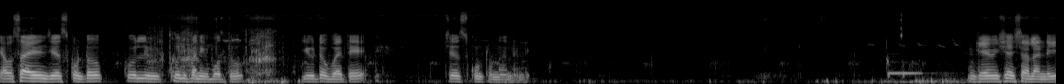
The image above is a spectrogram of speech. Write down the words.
వ్యవసాయం చేసుకుంటూ కూలి కూలి పనికి పోతూ యూట్యూబ్ అయితే చేసుకుంటున్నానండి. ఇంకేం విశేషాలండి?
